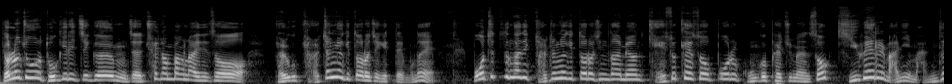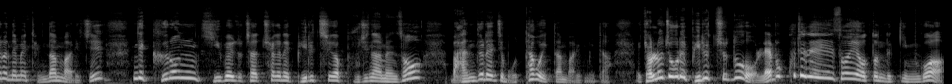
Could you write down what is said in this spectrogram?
결론적으로 독일이 지금 이제 최전방 라인에서 결국 결정력이 떨어지기 때문에 뭐 어쨌든 간에 결정력이 떨어진다면 계속해서 볼을 공급해주면서 기회를 많이 만들어내면 된단 말이지. 근데 그런 기회조차 최근에 비르츠가 부진하면서 만들어내지 못하고 있단 말입니다. 결론적으로 비르츠도 레버쿠젠에서의 어떤 느낌과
